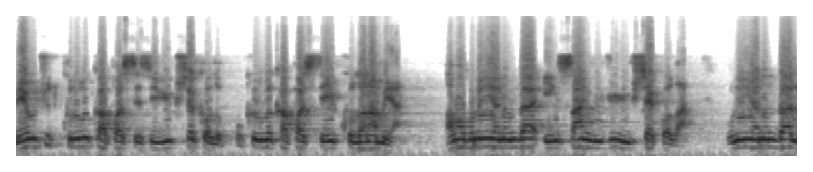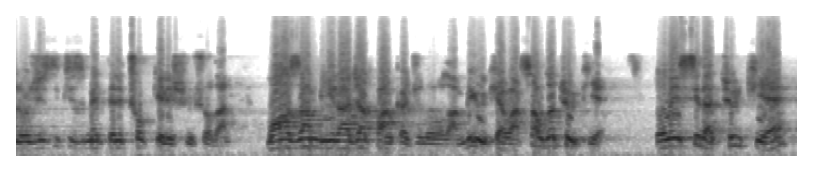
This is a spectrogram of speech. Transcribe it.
mevcut kurulu kapasitesi yüksek olup bu kurulu kapasiteyi kullanamayan ama bunun yanında insan gücü yüksek olan, bunun yanında lojistik hizmetleri çok gelişmiş olan, muazzam bir ihracat bankacılığı olan bir ülke varsa o da Türkiye. Dolayısıyla Türkiye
